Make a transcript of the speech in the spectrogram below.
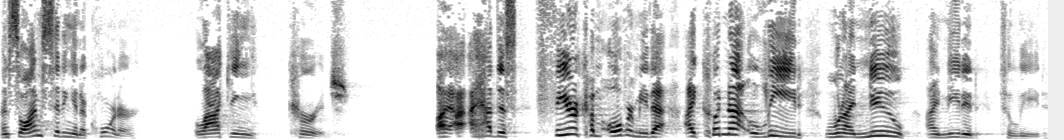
And so I'm sitting in a corner, lacking courage. I, I, had this fear come over me that I could not lead when I knew I needed to lead.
